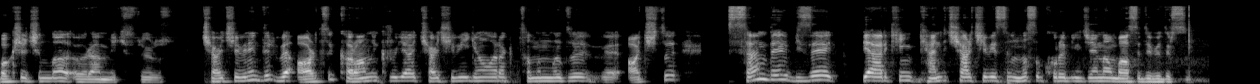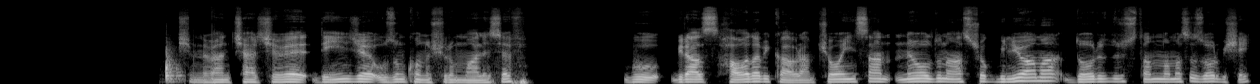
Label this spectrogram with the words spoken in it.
bakış açında öğrenmek istiyoruz. Çerçeve nedir ve artık karanlık rüya çerçeveyi genel olarak tanımladı ve açtı. Sen de bize bir erkeğin kendi çerçevesini nasıl kurabileceğinden bahsedebilirsin. Şimdi ben çerçeve deyince uzun konuşurum maalesef. Bu biraz havada bir kavram. Çoğu insan ne olduğunu az çok biliyor ama doğru dürüst tanımlaması zor bir şey.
